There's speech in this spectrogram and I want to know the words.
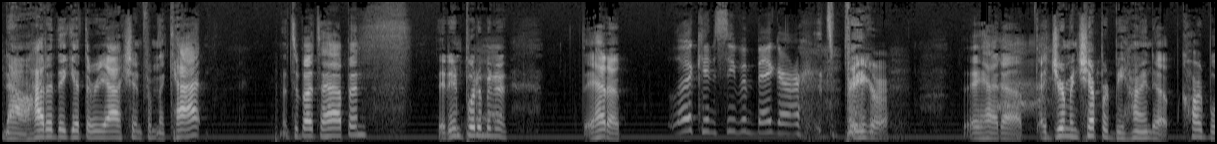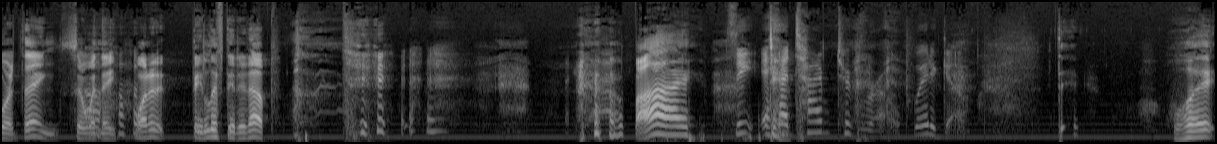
now. How did they get the reaction from the cat? That's about to happen. They didn't put him in a. They had a. Look, it's even bigger. It's bigger. They had a, a German Shepherd behind a cardboard thing, so when they oh. wanted it, they lifted it up. Bye. See, it had time to grow. Way to go. What?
